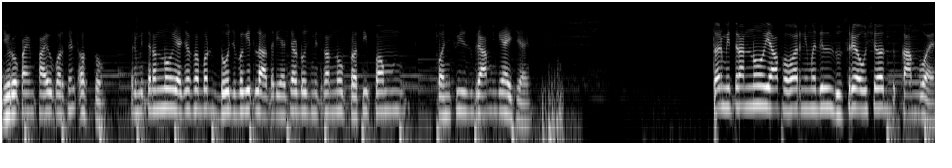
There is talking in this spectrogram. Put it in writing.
zero point five percent असतो. तर मित्रांनो याच्यासोबत डोस बघितला तर याचा डोस मित्रांनो प्रतिपंप पंचवीस ग्राम घ्यायचे आहे. तर मित्रांनो या फवारणीमधील दुसरे औषध कांबो आहे.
